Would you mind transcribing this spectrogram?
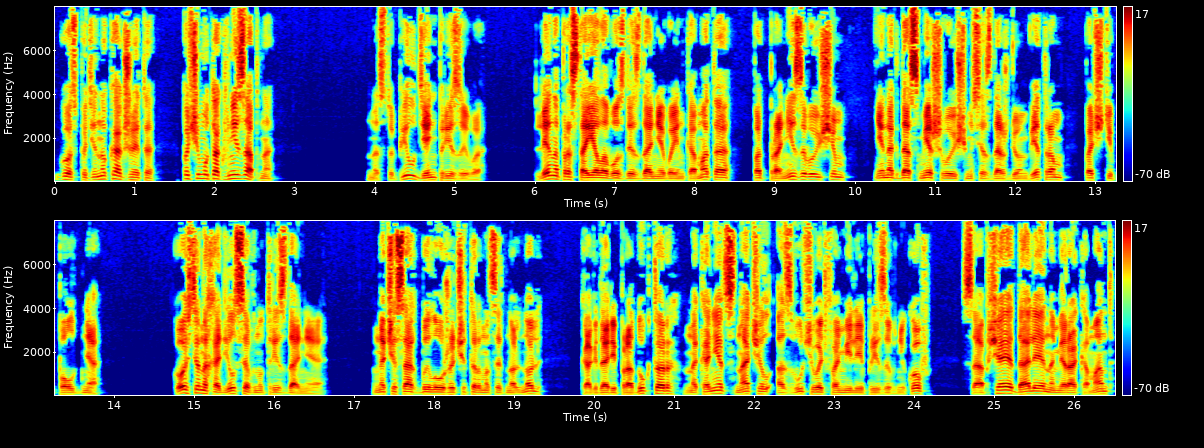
Господи, ну как же это? Почему так внезапно? Наступил день призыва. Лена простояла возле здания военкомата под пронизывающим, иногда смешивающимся с дождем ветром, почти полдня. Костя находился внутри здания. На часах было уже 14.00, когда репродуктор, наконец, начал озвучивать фамилии призывников, сообщая далее номера команд,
